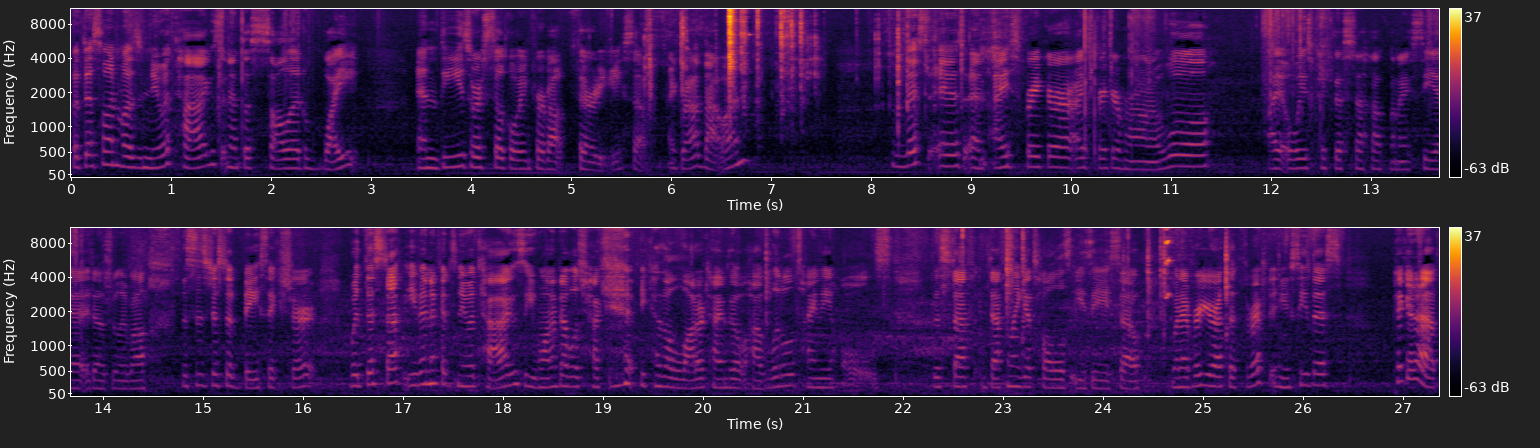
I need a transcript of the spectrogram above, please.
but this one was new with tags, and it's a solid white, and these were still going for about 30 so I grabbed that one. This is an Icebreaker, Icebreaker Merino Wool. I always pick this stuff up when I see it. It does really well. This is just a basic shirt. With this stuff, even if it's new with tags, you want to double check it because a lot of times it will have little tiny holes. This stuff definitely gets holes easy. So whenever you're at the thrift and you see this, pick it up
